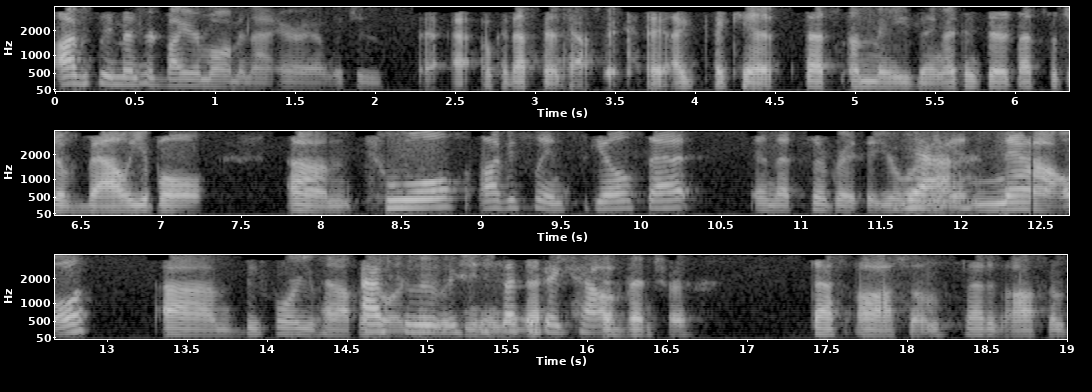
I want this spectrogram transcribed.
obviously mentored by your mom in that area, which is uh, okay. That's fantastic. I, I, I can't. That's amazing. I think that that's such a valuable um, tool, obviously, and skill set, and that's so great that you're learning yeah. it now um, before you head out the Absolutely. door. Absolutely, she's such a big help. Adventure. That's awesome. That is awesome.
